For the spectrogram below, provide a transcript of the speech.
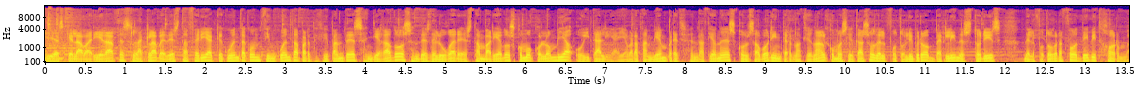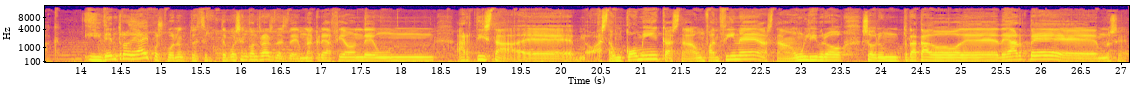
Y es que la variedad es la clave de esta feria que cuenta con 50 participantes llegados desde lugares tan variados como Colombia o Italia. Y habrá también presentaciones con sabor internacional, como es el caso del fotolibro Berlin Stories del fotógrafo David Hornbach. Y dentro de ahí, pues bueno, te, puedes encontrar desde una creación de un artista eh, hasta un cómic, hasta un fanzine, hasta un libro sobre un tratado de, de arte, eh, no sé.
